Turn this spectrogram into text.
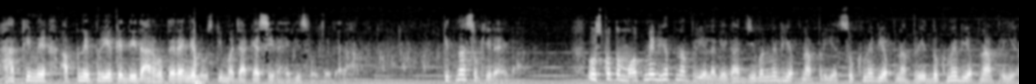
हाथी में अपने प्रिय के दीदार होते रहेंगे तो उसकी मज़ा कैसी रहेगी, सोचो जरा। कितना सुखी रहेगा। उसको तो मौत में भी अपना प्रिय लगेगा, जीवन में भी अपना प्रिय, सुख में भी अपना प्रिय, दुख में भी अपना प्रिय।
